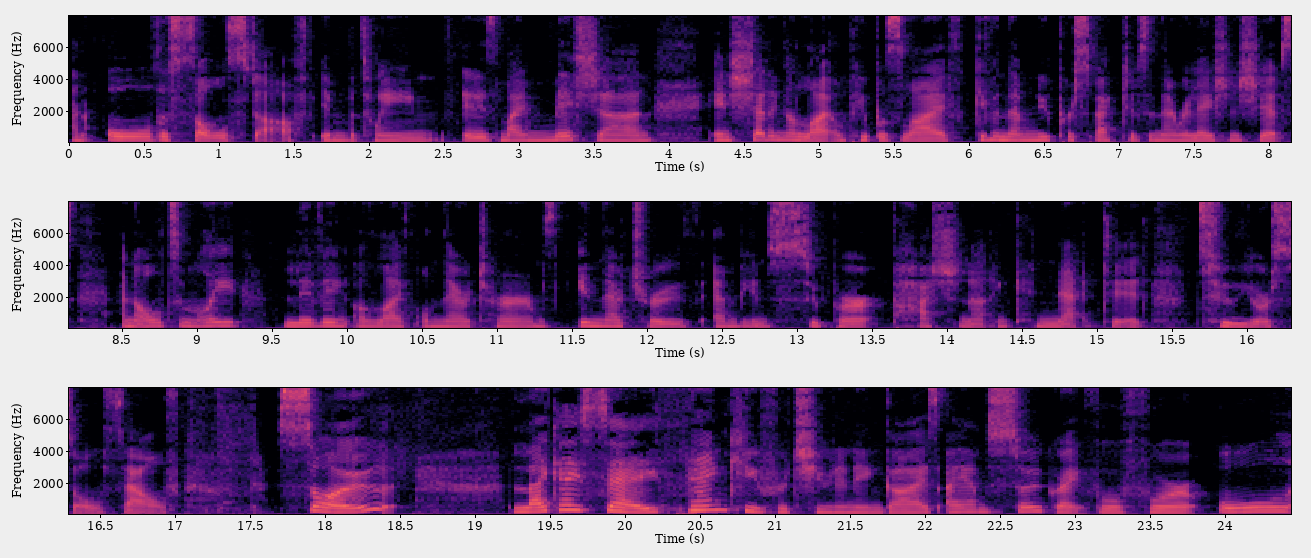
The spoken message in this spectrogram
and all the soul stuff in between. It is my mission in shedding a light on people's life, giving them new perspectives in their relationships, and ultimately living a life on their terms, in their truth, and being super passionate and connected to your soul self. So, like I say, thank you for tuning in, guys. I am so grateful for all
